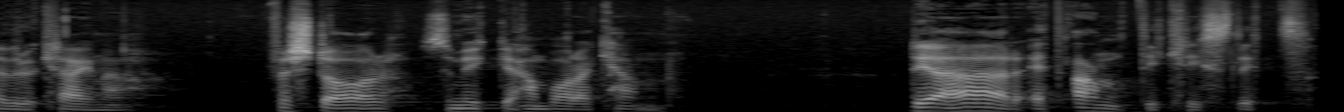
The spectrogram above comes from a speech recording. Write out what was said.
över Ukraina. Förstör så mycket han bara kan. Det är ett antikristligt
